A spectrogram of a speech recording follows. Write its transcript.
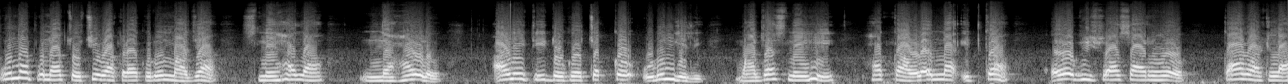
पुन्हा पुन्हा चोची वाकड्या करून माझ्या स्नेहाला न्याहाळलं आणि ती दोघं चक्क उडून गेली. माझा स्नेही हा कावळ्यांना इतका अविश्वासार्ह का वाटला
